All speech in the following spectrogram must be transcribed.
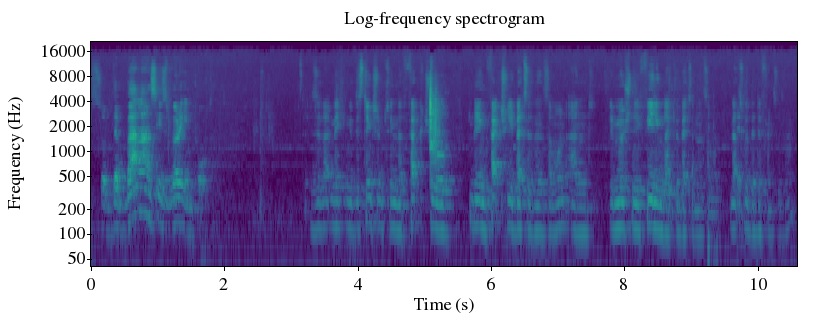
So the balance is very important. Is it like making a distinction between the factual, being factually better than someone, and emotionally feeling like you're better than someone? That's Yeah. where the difference is, right?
